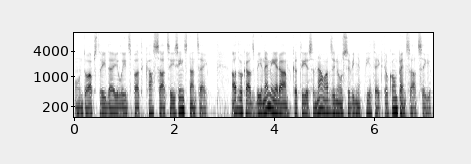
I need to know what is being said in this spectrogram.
un to apstrīdēja līdz pat kasācijas instancei. Advokāts bija nemierā, ka tiesa nav atzinusi viņa pieteikto kompensāciju.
